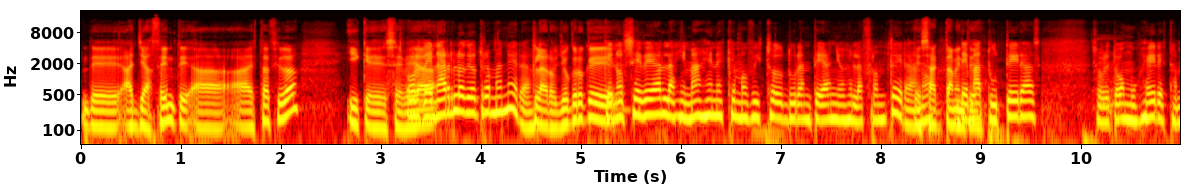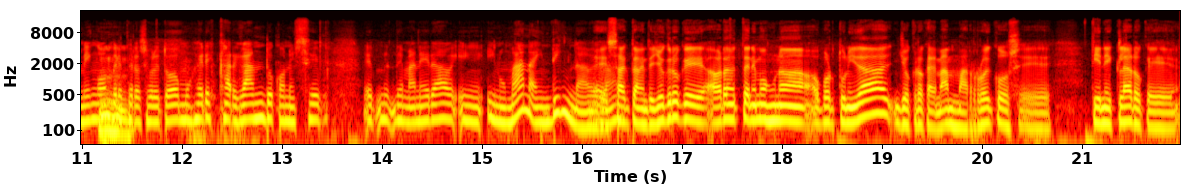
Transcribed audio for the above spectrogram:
de, adyacente a, esta ciudad y que se vea... Ordenarlo de otra manera. Claro, yo creo que... Que no se vean las imágenes que hemos visto durante años en la frontera, Exactamente. De matuteras sobre todo mujeres, también hombres, pero sobre todo mujeres cargando con ese eh, de manera inhumana, indigna. ¿verdad? Exactamente. Yo creo que ahora tenemos una oportunidad. Yo creo que además Marruecos eh, tiene claro que,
